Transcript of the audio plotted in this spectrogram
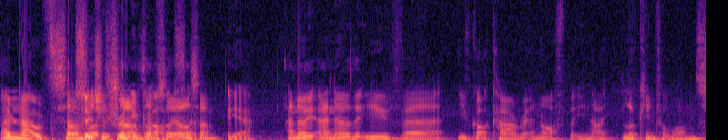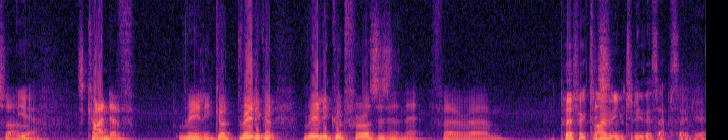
I'm now Sounds, searching like, for a new sounds car. absolutely so, awesome. Yeah, I know, I know that you've uh, you've got a car written off, but you're not looking for one. So yeah. it's kind of really good, really good, really good for us, isn't it? For um, Perfect This- timing to do this episode, yeah.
